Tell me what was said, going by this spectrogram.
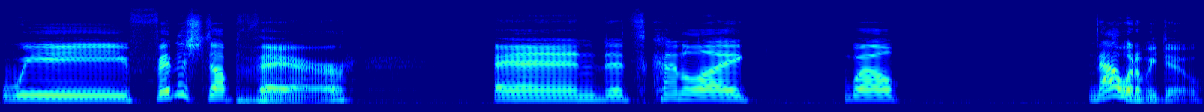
we finished up there, and it's kind of like, well, now what do we do?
